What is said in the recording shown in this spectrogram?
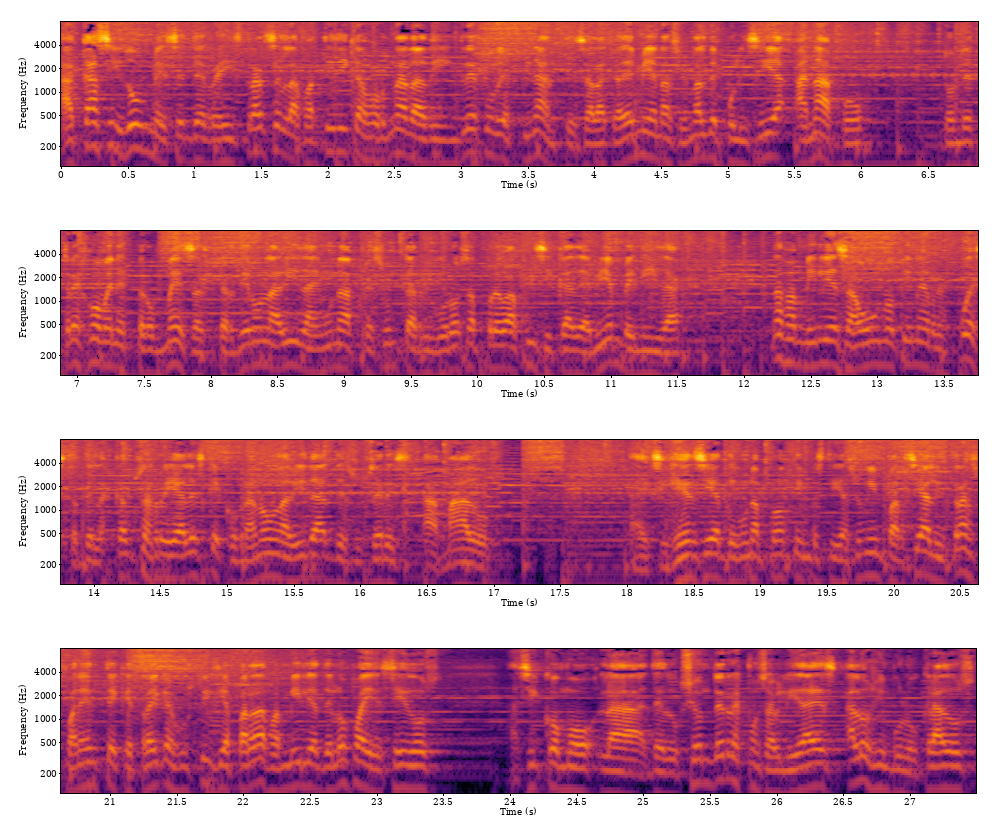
A casi dos meses de registrarse la fatídica jornada de ingreso de aspirantes a la Academia Nacional de Policía ANAPO, donde tres jóvenes promesas perdieron la vida en una presunta rigurosa prueba física de bienvenida, las familias aún no tienen respuestas de las causas reales que cobraron la vida de sus seres amados. La exigencia de una pronta investigación imparcial y transparente que traiga justicia para las familias de los fallecidos, así como la deducción de responsabilidades a los involucrados,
